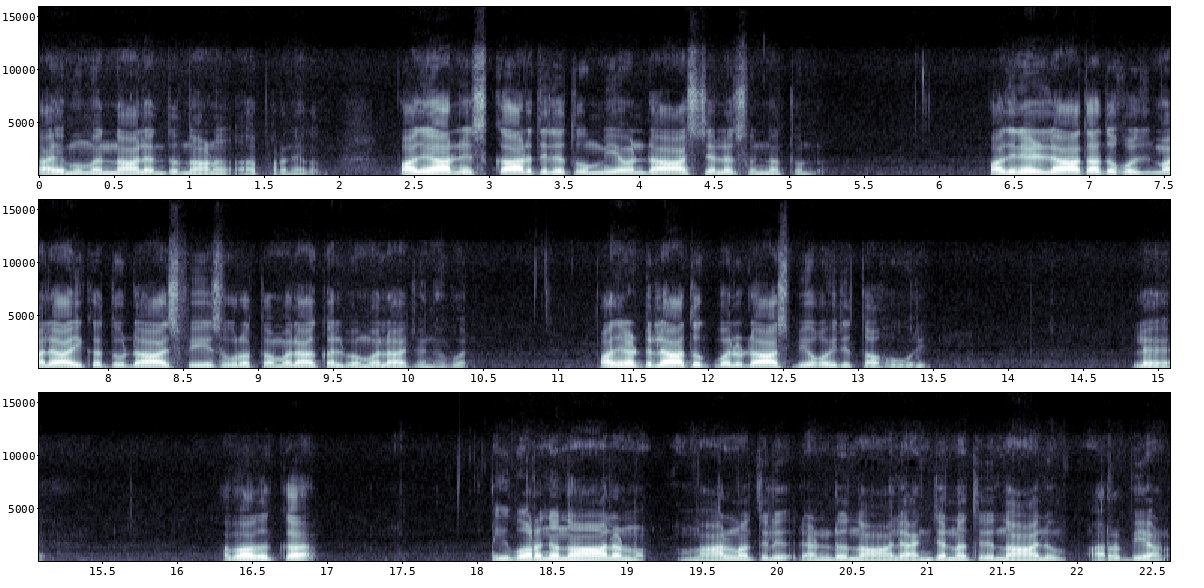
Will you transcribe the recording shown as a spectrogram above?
തയമം എന്നാൽ എന്തെന്നാണ് പറഞ്ഞേക്കുന്നത്? പതിനാറ് നിസ്കാരത്തിൽ തുമ്മിയവൻ ഡാഷ് ജല സുന്നത്തുണ്ട്. പതിനേഴ് ലാ തദ്ഹുൽ മലായിക്കത്തു ഡാഷ് ഫി സൂറത്തം വലാ കൽബം വലാ ജുനുബൻ. പതിനെട്ട് ലാ തുക്ബലു ഡാഷ് ബി ഒരു തഹൂരിൻ അല്ലേ? അപ്പോൾ അതൊക്കെ ഈ പറഞ്ഞ നാലെണ്ണം. നാലെണ്ണത്തിൽ രണ്ട് നാല്. അഞ്ചെണ്ണത്തിൽ നാലും അറബിയാണ്.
